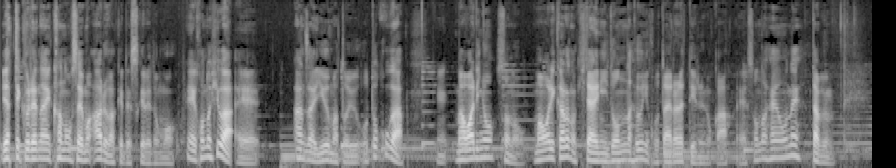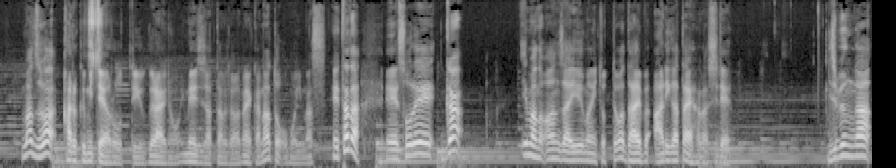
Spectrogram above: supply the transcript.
やってくれない可能性もあるわけですけれども、えー、この日は、えー、安西優馬という男が、えー、周りの、その、周りからの期待にどんな風に応えられているのか、えー、その辺をね、多分、まずは軽く見てやろうっていうぐらいのイメージだったのではないかなと思います。えただ、えそれが今の安西優馬にとってはだいぶありがたい話で、自分が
